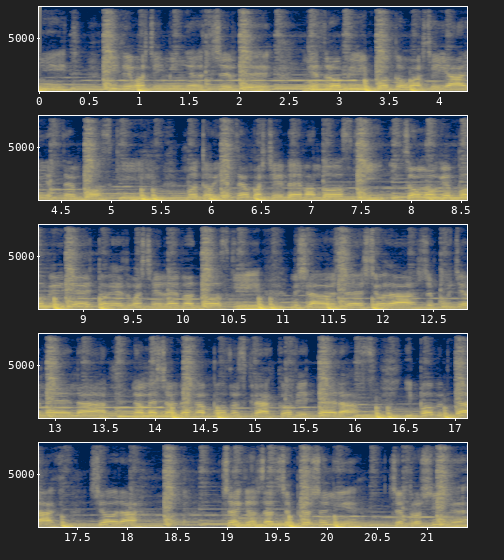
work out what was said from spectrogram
Nic, nigdy właśnie mi nie krzywdy. Nie zrobi, bo to właśnie ja jestem boski bo to jestem właśnie Lewandowski. I co mogę powiedzieć, to jest właśnie Lewandowski. Myślałem, że siora, że pójdziemy na Na mecz Lecha Poznań z Krakowie teraz. I powiem tak, siora Czekam za przeproszenie, przeprosiny.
